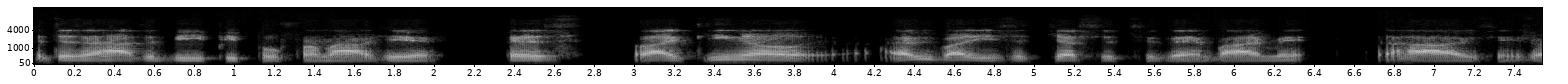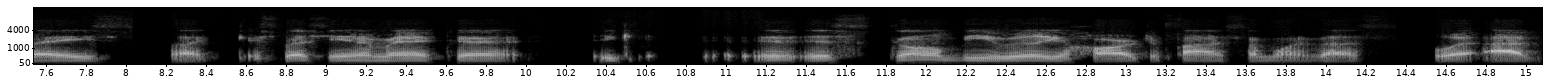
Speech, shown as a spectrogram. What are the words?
It doesn't have to be people from out here. Because, like, you know, everybody's adjusted to the environment, how everything's raised. Like, especially in America, it, it's going to be really hard to find someone that's what I've,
